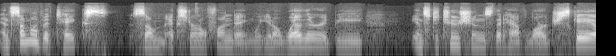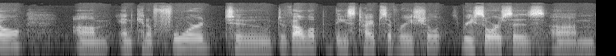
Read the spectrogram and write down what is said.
And some of it takes some external funding, you know, whether it be institutions that have large scale um, and can afford to develop these types of resources. Um,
